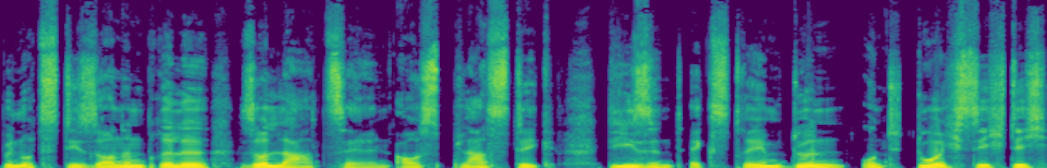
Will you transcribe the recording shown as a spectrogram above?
benutzt die Sonnenbrille Solarzellen aus Plastik. Die sind extrem dünn und durchsichtig,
